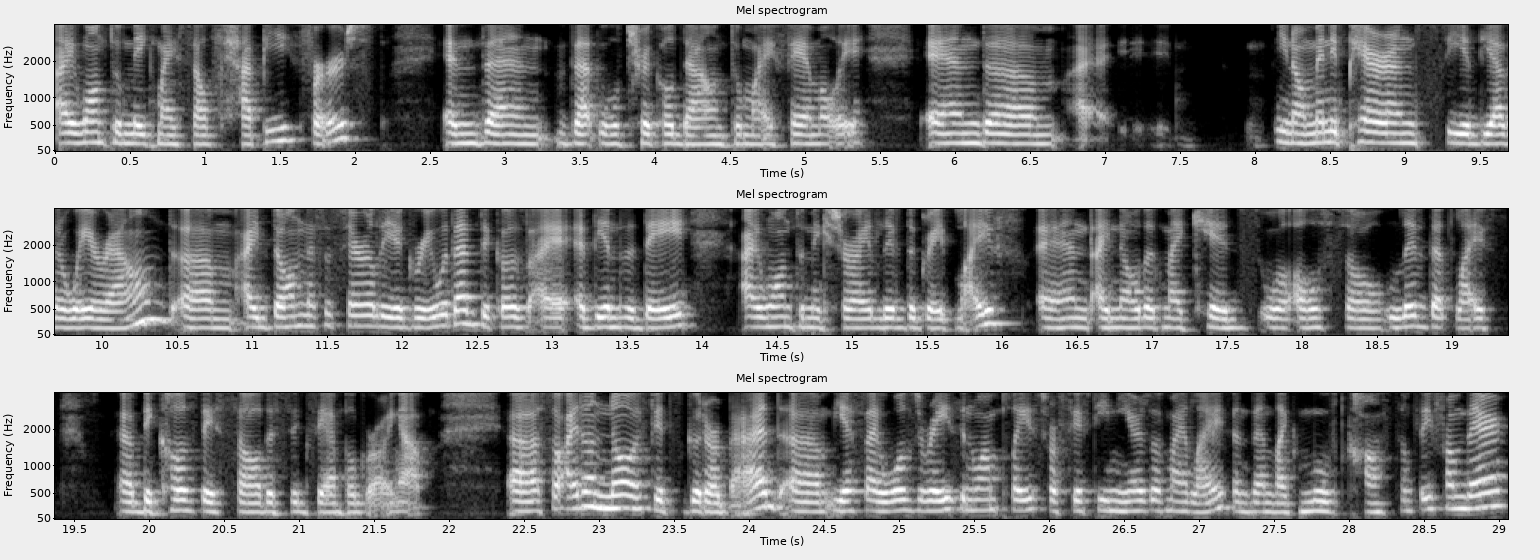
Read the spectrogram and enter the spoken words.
I want to make myself happy first and then that will trickle down to my family. And um, I, you know many parents see it the other way around um, i don't necessarily agree with that because i at the end of the day i want to make sure i lived a great life and i know that my kids will also live that life uh, because they saw this example growing up Uh, so I don't know if it's good or bad. Um, yes, I was raised in one place for 15 years of my life and then like moved constantly from there.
